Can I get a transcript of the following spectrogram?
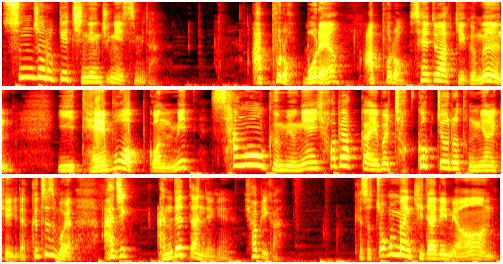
순조롭게 진행 중에 있습니다. 앞으로, 뭐래요? 앞으로 세도학기금은 이 대부업권 및 상호금융의 협약 가입을 적극적으로 독려할 계획이다. 그 뜻은 뭐야? 아직 안 됐다는 얘기예요. 협의가. 그래서 조금만 기다리면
